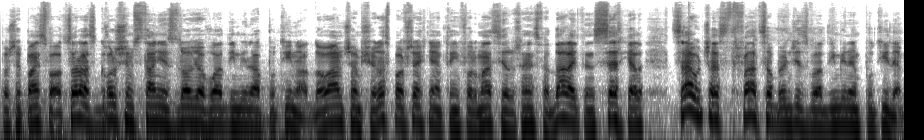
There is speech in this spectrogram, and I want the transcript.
proszę Państwa, o coraz gorszym stanie zdrowia Władimira Putina. Dołączam się, rozpowszechniam te informacje, proszę Państwa, dalej ten serial cały czas trwa, co będzie z Władimirem Putinem.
